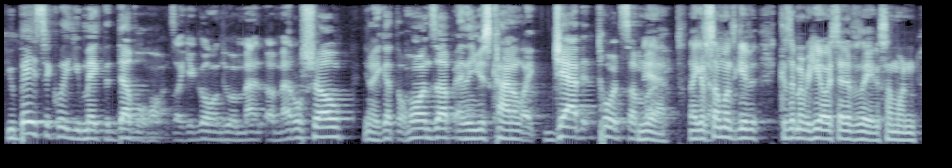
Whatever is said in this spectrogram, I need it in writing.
you basically you make the devil horns. Like you go into a, met, a metal show, you know, you get the horns up, and then you just kind of like jab it towards somebody. Yeah, like if someone's gave because I remember he always said if like if someone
